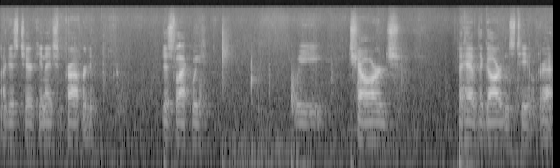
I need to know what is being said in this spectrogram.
I guess, Cherokee Nation property. Just like we, we charge to have the gardens tilled, right?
